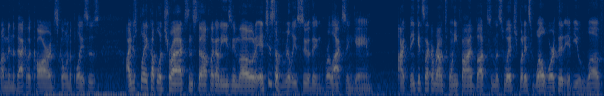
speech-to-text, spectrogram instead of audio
I'm in the back of the car and just going to places. I just play a couple of tracks and stuff like on easy mode. It's just a really soothing, relaxing game. I think it's like around 25 bucks on the Switch, but it's well worth it if you love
